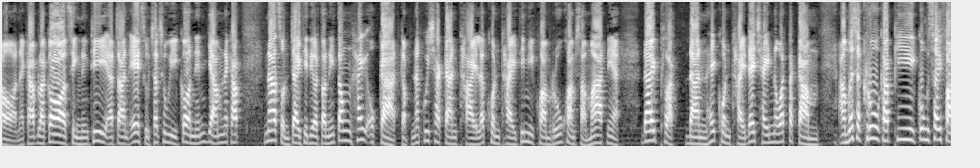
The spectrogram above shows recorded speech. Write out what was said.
ต่อนะครับ แล้วก็สิ่งหนึ่งที่อาจารย์เอสุชัชวีก็เน้นย้ำนะครับ น่าสนใจทีเดียวตอนนี้ต้องให้โอกาสกับนักวิชาการไทยและคนไทยที่มีความรู้ความสามารถเนี่ยได้ผลักดันให้คนไทยได้ใช้นวัตกรรมเอาเมื่อสักครู่ครับพี่กุ้งสายฟ้า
